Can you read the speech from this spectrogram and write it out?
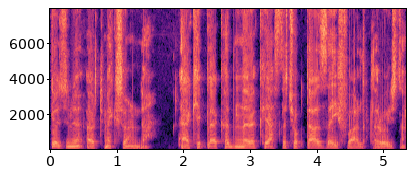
Gözünü örtmek zorunda. Erkekler kadınlara kıyasla çok daha zayıf varlıklar o yüzden.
